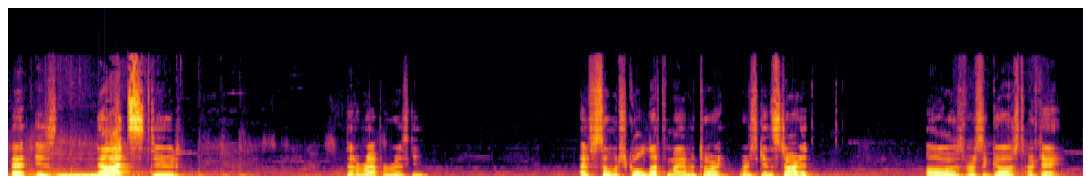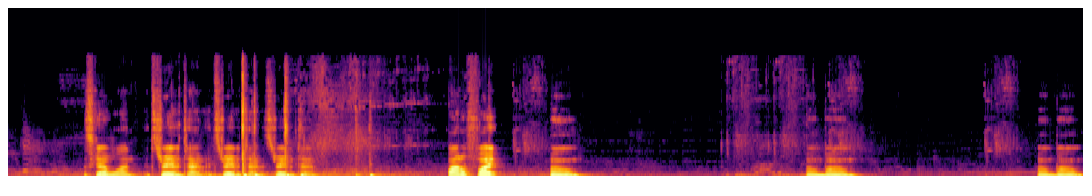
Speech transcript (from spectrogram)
That is nuts, dude. Is that a rapper risky? I have so much gold left in my inventory. We're just getting started. Oh, it was versus Ghost. Okay. This guy won. It's Draven time. It's Draven time. It's Draven time. Final fight. Boom. Boom, boom. Boom, boom.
